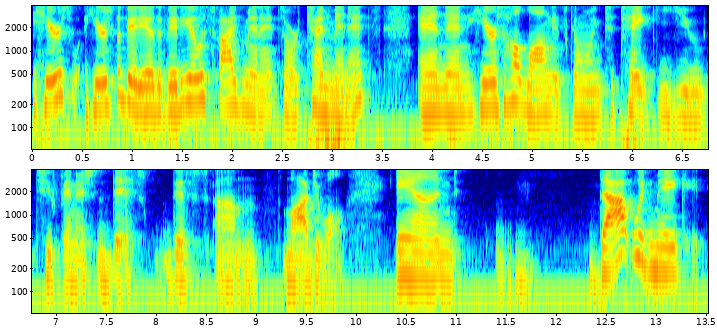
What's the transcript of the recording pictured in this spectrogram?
here's here's the video. The video is five minutes or ten minutes. And then here's how long it's going to take you to finish this this um, module. And that would make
